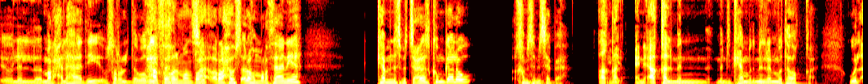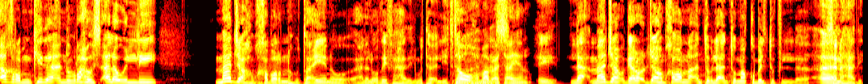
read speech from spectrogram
للمرحلة هذه وصلوا للوظيفه حققوا المنصب. راح- راحوا سالوهم مرة ثانية كم نسبة سعادتكم؟ قالوا خمسة من سبعة. أقل. يعني, يعني أقل من من كان من المتوقع. والأغرب من كذا أنهم راحوا سالوا اللي ما جاهم خبر إنهم تعينوا على الوظيفة هذه المت... اللي توهم ما بعد. تعينوا اي لا ما جاهم قالوا جاهم خبرنا أنتم لا أنتم ما قبلتوا في السنة هذه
